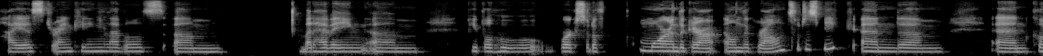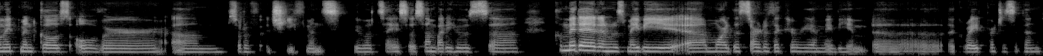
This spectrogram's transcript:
highest ranking levels, um, but having um, people who work sort of more on the ground, on the ground, so to speak, and um, and commitment goes over um, sort of achievements, we would say. So somebody who's uh, committed and who's maybe uh, more at the start of the career, maybe a, uh, a great participant.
